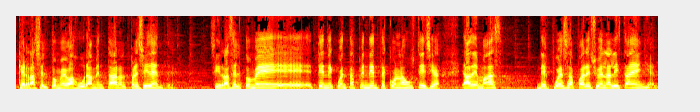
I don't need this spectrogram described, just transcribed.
que Russell Tomé va a juramentar al presidente si Russell Tomé eh, tiene cuentas pendientes con la justicia, además después apareció en la lista Angel.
